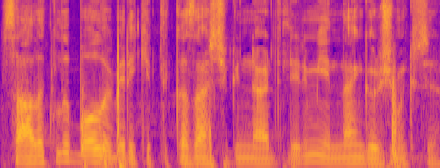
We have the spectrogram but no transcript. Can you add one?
Sağlıklı, bol ve bereketli kazançlı günler dilerim. Yeniden görüşmek üzere.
